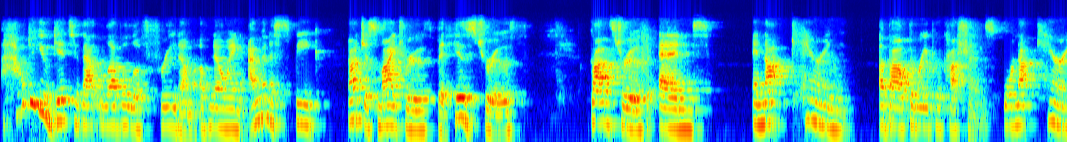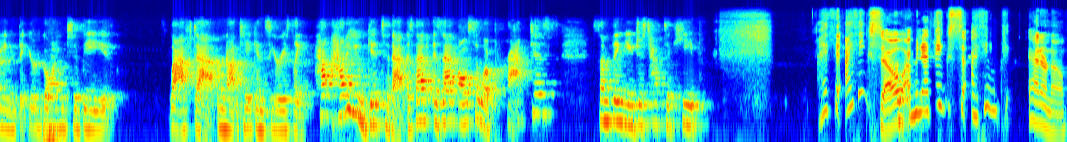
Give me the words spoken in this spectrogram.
how do you get to that level of freedom of knowing i'm going to speak not just my truth but his truth god's truth and and not caring about the repercussions or not caring that you're going to be laughed at or not taken seriously. How, how do you get to that? Is that is that also a practice? Something you just have to keep? I think i think so. I mean i think so, i think i don't know.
